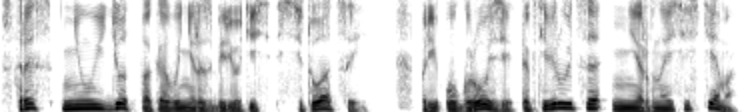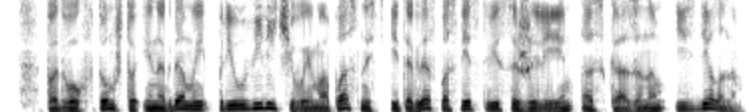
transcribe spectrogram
Стресс не уйдет, пока вы не разберетесь с ситуацией. При угрозе активируется нервная система. Подвох в том, что иногда мы преувеличиваем опасность и тогда впоследствии сожалеем о сказанном и сделанном.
